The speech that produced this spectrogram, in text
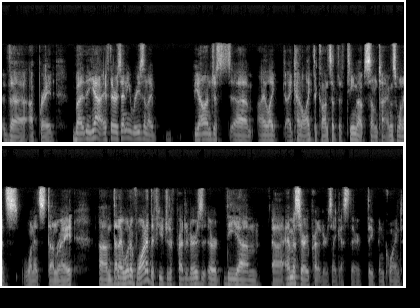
the upgrade. But yeah, if there's any reason I beyond just um, I like I kind of like the concept of team ups sometimes when it's when it's done right. Um, that I would have wanted the fugitive predators or the um, uh, emissary predators, I guess they're they've been coined,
